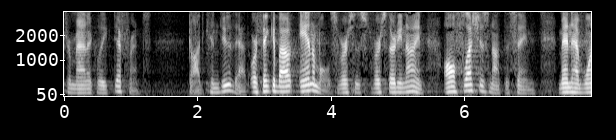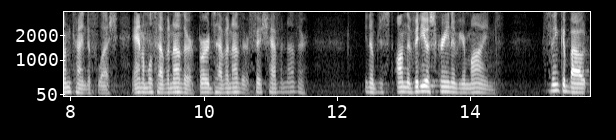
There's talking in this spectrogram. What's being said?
dramatically different. God can do that. Or think about animals, verses, verse 39. All flesh is not the same. Men have one kind of flesh, animals have another, birds have another, fish have another. You know, just on the video screen of your mind, think about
